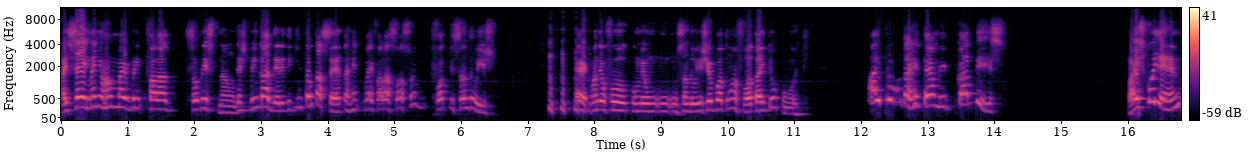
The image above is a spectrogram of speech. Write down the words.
Aí sei, mas não vamos mais falar sobre isso, não. Deixa brincadeira. Eu digo, então tá certo, a gente vai falar só sobre foto de sanduíche. é, quando eu for comer um, um, sanduíche, eu boto uma foto aí tu curte. Aí pronto, a gente é amigo por causa disso. Vai escolhendo.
